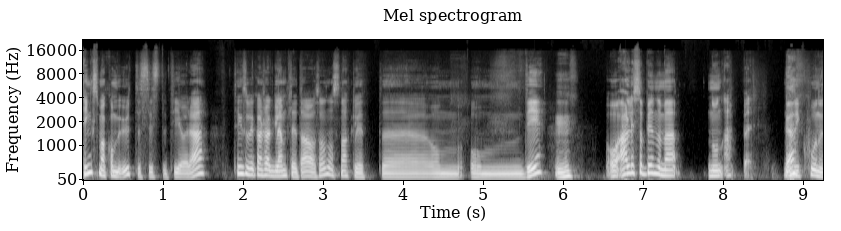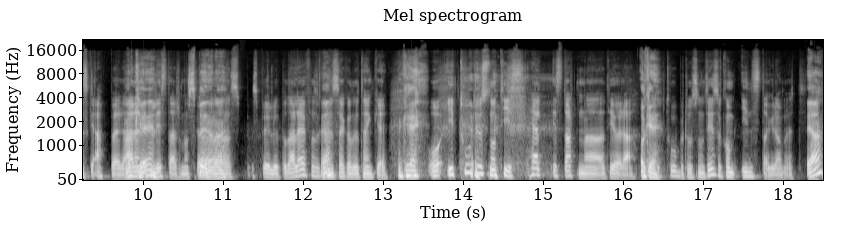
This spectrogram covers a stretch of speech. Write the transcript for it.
ting som har kommet ut det siste tiåret. Ting som vi kanskje har glemt litt av, og sånn, og snakke litt eh, om, om de. Mm. Og jeg har lyst til å begynne med noen apper. Noen Ja. ikoniske apper. Jeg har okay. en liten liste her som jeg skal spille ut på deg, Leif, og så kan Ja. vi se hva du tenker. Okay. Og i 2010, helt i starten av tiåret, Ok. oktober 2010, så kom Instagram ut. ja?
